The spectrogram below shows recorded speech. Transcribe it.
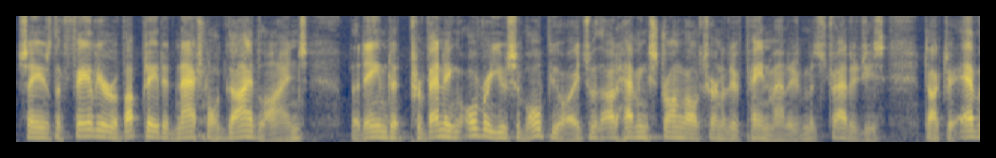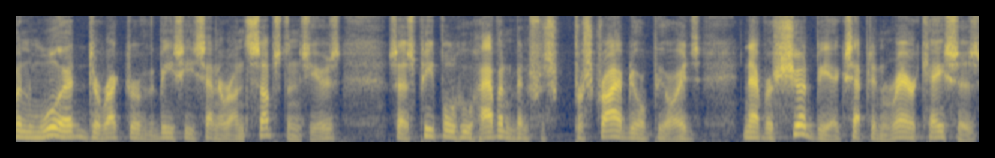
say is the failure of updated national guidelines that aimed at preventing overuse of opioids without having strong alternative pain management strategies. Dr. Evan Wood, director of the BC Centre on Substance Use, says people who haven't been pres- prescribed opioids never should be, except in rare cases.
